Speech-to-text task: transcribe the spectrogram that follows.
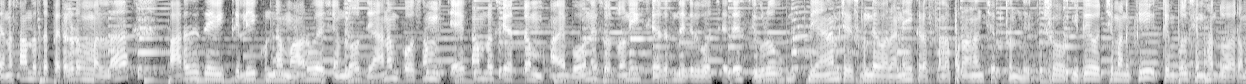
జనసాంద్రత పెరగడం వల్ల పార్వతీదేవికి తెలియకుండా మారువేషంలో ధ్యానం కోసం ఏకాంబ క్షేత్రం అనే భువనేశ్వర్లోని ఈ క్షేత్రం దగ్గరికి వచ్చేది శివుడు ధ్యానం చేసుకునే వాళ్ళని ఇక్కడ స్థల పురాణం చెప్తుంది. సో ఇదే వచ్చి మనకి టెంపుల్ సింహద్వారం.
